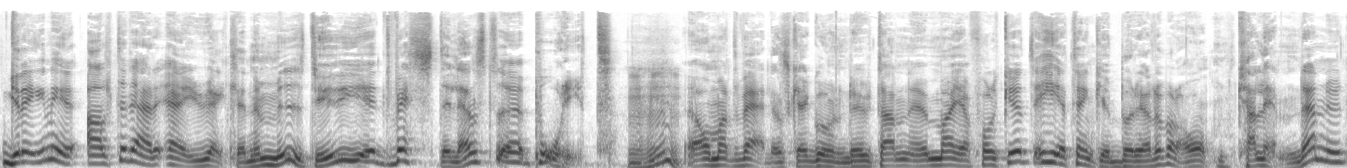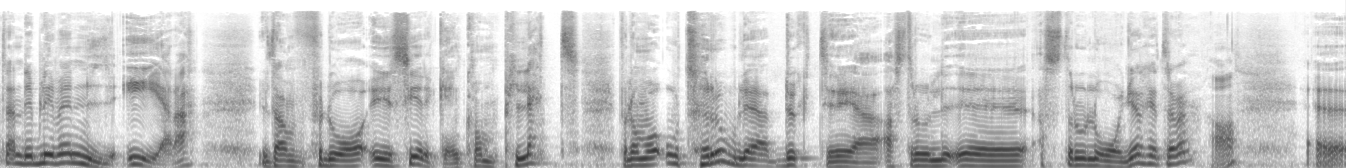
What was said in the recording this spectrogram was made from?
grejen är, allt det där är ju egentligen en myt. Det är ju ett västerländskt eh, påhitt. Mhm. eh, Om att världen ska gå under. Utan eh, Mayafolket helt enkelt började bara om kalendern. Utan det blev en ny era. Utan för då är cirkeln komplett. För de var otroliga duktiga astro, eh, astrologer, heter det va? Ja. Eh,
